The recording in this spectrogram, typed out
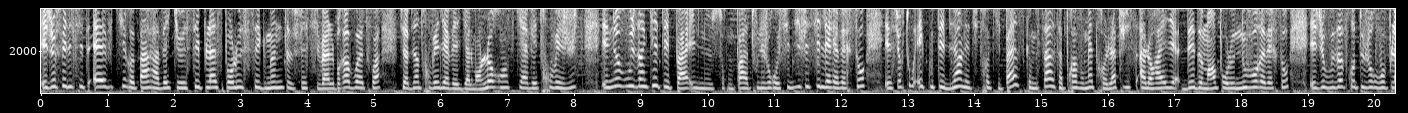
Et je félicite Eve qui repart avec euh, ses places pour le Segment Festival. Bravo à toi, tu as bien trouvé. Il y avait également Laurence qui avait trouvé juste. Et ne vous inquiétez pas, ils ne seront pas tous les jours aussi difficiles les réversos. Et surtout, écoutez bien les titres qui passent, comme ça, ça pourra vous mettre la puce à l'oreille dès demain pour le nouveau réverso. Et je vous offre toujours vos places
